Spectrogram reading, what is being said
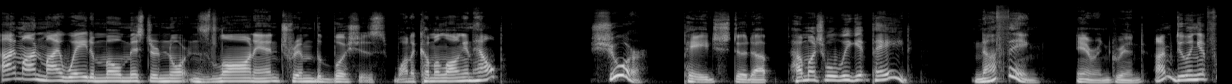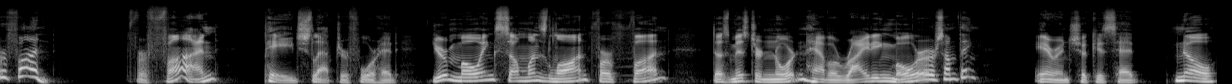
I'm on my way to mow Mr. Norton's lawn and trim the bushes. Want to come along and help? Sure. Paige stood up. How much will we get paid? Nothing, Aaron grinned. I'm doing it for fun. For fun? Paige slapped her forehead. You're mowing someone's lawn for fun? Does Mr. Norton have a riding mower or something? Aaron shook his head. No,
